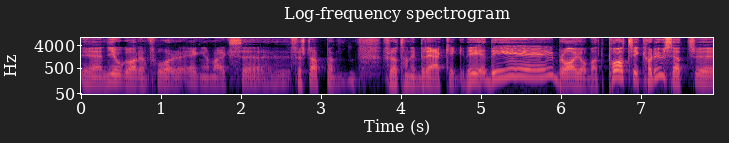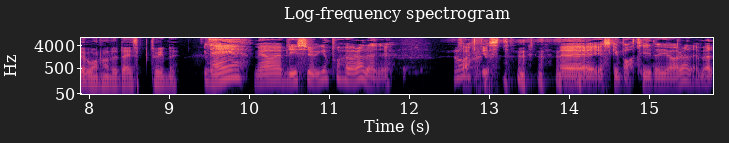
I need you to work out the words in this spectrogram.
eh, Newgarden får Engelmarks eh, förstappen för att han är bräkig. Det, det är bra jobbat. Patrik, har du sett eh, 100 Days to Indy? Nej, men jag blir sugen på att höra det nu. Ja. Faktiskt. eh, jag ska ju bara ha tid att göra det, men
